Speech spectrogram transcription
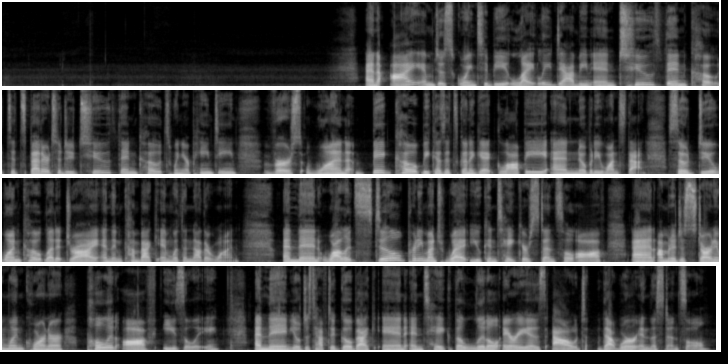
And I am just going to be lightly dabbing in two thin coats. It's better to do two thin coats when you're painting versus one big coat because it's going to get gloppy and nobody wants that. So do one coat, let it dry, and then come back in with another one. And then while it's still pretty much wet, you can take your stencil off. And I'm going to just start in one corner, pull it off easily. And then you'll just have to go back in and take the little areas out that were in the stencil.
